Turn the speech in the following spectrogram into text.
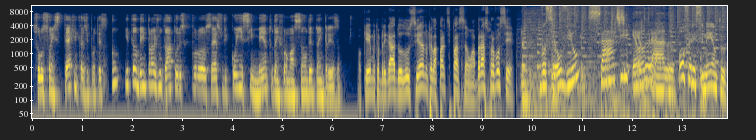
soluções técnicas de proteção e também para ajudar todo esse processo de conhecimento da informação dentro da empresa. Ok? Muito obrigado, Luciano, pela participação. abraço para você. Você ouviu Start Eldorado. Oferecimento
